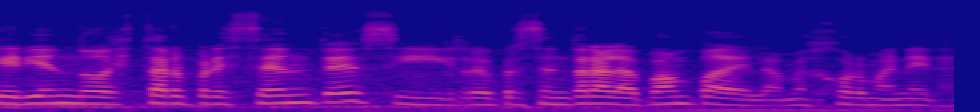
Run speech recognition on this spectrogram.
queriendo estar presentes y representar a La Pampa de la mejor manera.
